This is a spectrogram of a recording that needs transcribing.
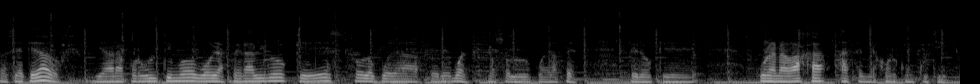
así ha quedado. Y ahora por último voy a hacer algo que solo puede hacer, bueno, no solo lo puede hacer, pero que una navaja hace mejor que un cuchillo.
